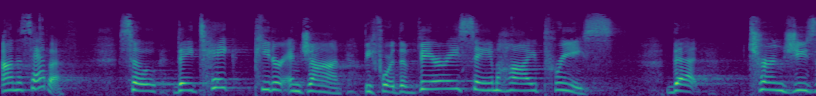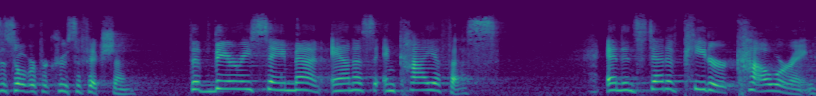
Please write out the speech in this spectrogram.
on the Sabbath. So they take Peter and John before the very same high priests that turned Jesus over for crucifixion. The very same men, Annas and Caiaphas. And instead of Peter cowering,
